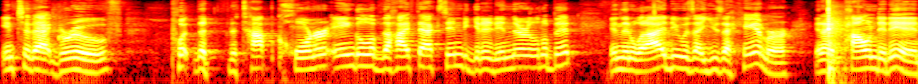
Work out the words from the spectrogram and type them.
into that groove. Put the, the top corner angle of the Hyfax in to get it in there a little bit. And then what I do is I use a hammer and I pound it in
